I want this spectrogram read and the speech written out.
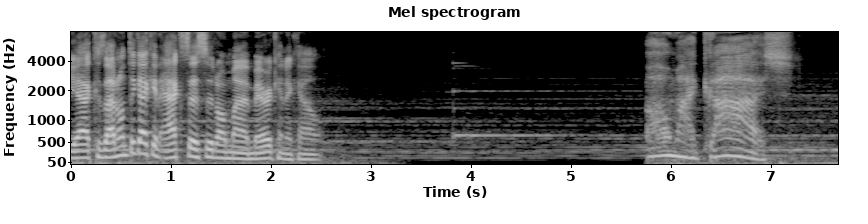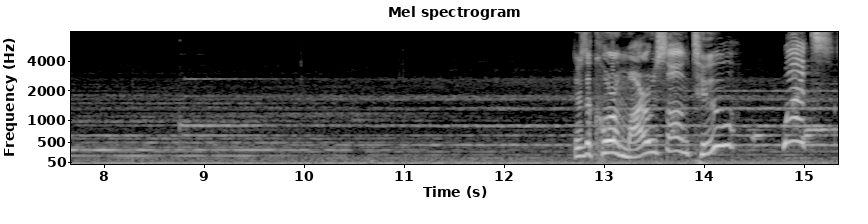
Yeah, because I don't think I can access it on my American account. Oh my gosh. There's a Koromaru song too? What?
